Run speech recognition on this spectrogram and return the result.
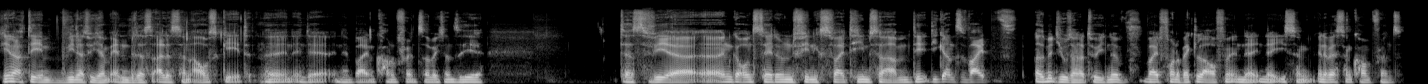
je nachdem, wie natürlich am Ende das alles dann ausgeht, ne, in, in, der, in den beiden Conferences, aber ich dann sehe, dass wir äh, in Golden State und Phoenix zwei Teams haben, die, die ganz weit, also mit Utah natürlich, ne, weit vorne weglaufen in der, in der Eastern, in der Western Conference.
